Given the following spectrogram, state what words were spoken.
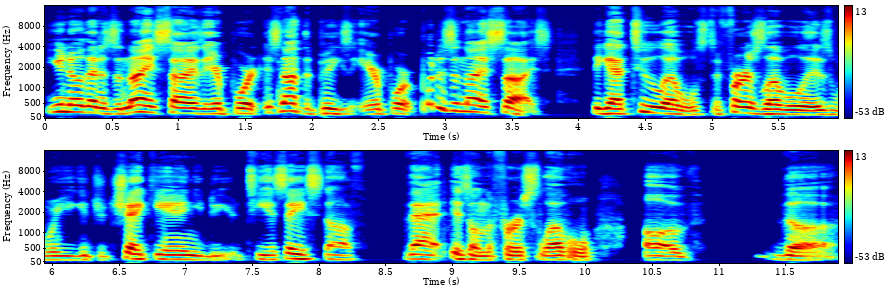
you know that it's a nice size airport. It's not the biggest airport, but it's a nice size. They got two levels. The first level is where you get your check in, you do your TSA stuff. That is on the first level of the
